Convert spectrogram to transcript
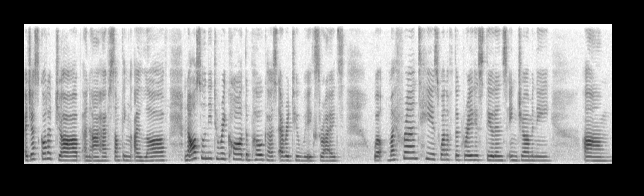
I just got a job and I have something I love and I also need to record the podcast every two weeks, right? Well, my friend, he is one of the greatest students in Germany. Um,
